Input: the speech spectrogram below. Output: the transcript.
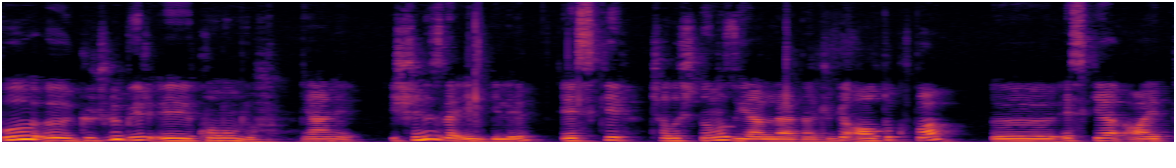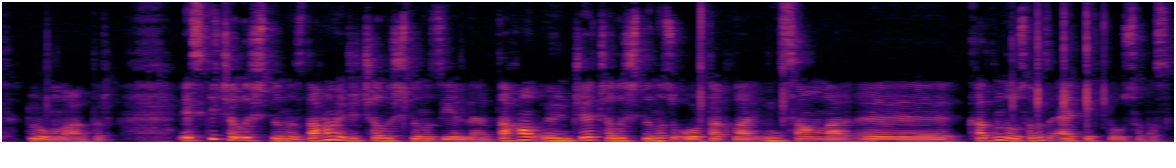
Bu e, güçlü bir e, konumdur. Yani işinizle ilgili eski çalıştığınız yerlerden çünkü 6 kupa e, eskiye ait durumlardır. Eski çalıştığınız, daha önce çalıştığınız yerler, daha önce çalıştığınız ortaklar, insanlar, e, kadın da olsanız, erkek de olsanız.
